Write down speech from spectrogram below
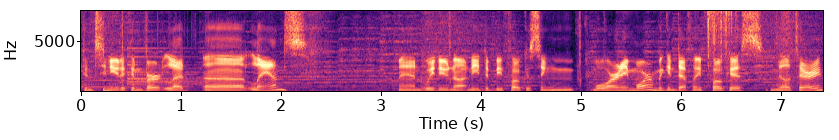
Continue to convert lead, uh, lands. And we do not need to be focusing more anymore. We can definitely focus military.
